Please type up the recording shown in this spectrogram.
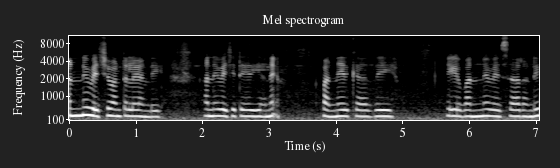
అన్ని వెజ్ వంటలే అండి. అన్నీ వెజిటేరియనే. పన్నీర్ కర్రీ ఇవన్నీ వేశారండి.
